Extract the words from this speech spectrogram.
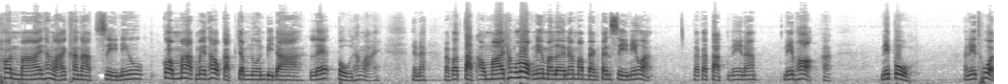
ท่อนไม้ทั้งหลายขนาดสี่นิ้ว ก็มากไม่เท่ากับจำนวนบิดาและปู่ทั้งหลายเนี่ยนะแล้วก็ตัดเอาไม้ทั้งโลกนี่มาเลยนะมาแบ่งเป็นสี่นิ้วอะ่ะแล้วก็ตัดนี่นะ นี่พ่ออะนี่ปู่อันนี้ทวด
